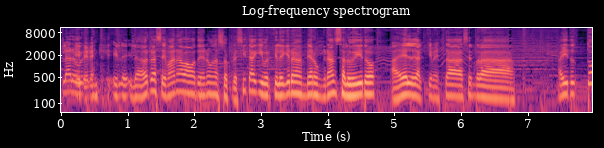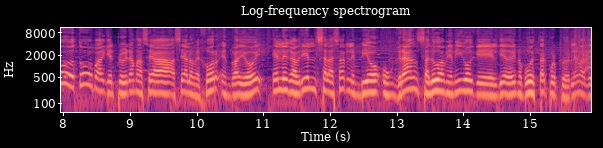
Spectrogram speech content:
Claro, Excelente. y la, y la otra semana vamos a tener una sorpresita aquí porque le quiero enviar un gran saludito a él, al que me está haciendo la. Ahí to- todo, todo para que el programa sea, sea lo mejor en Radio Hoy. Él, Gabriel Salazar, le envió un gran saludo a mi amigo que el día de hoy no pudo estar por problemas de,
